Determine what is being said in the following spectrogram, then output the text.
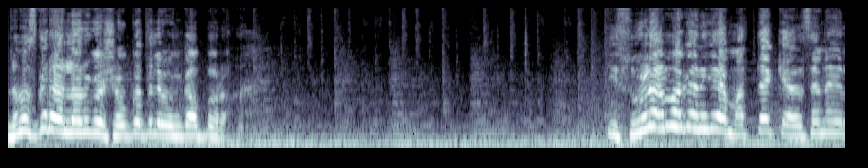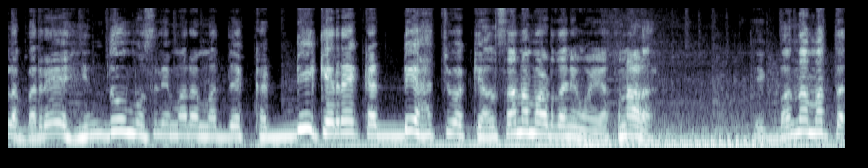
ನಮಸ್ಕಾರ ಎಲ್ಲರಿಗೂ ಶೌಕತ್ಲಿ ವೆಂಕಾಪುರ ಈ ಸುಳೆ ಮಗನಿಗೆ ಮತ್ತೆ ಕೆಲಸನೇ ಇಲ್ಲ. ಬರೇ ಹಿಂದೂ ಮುಸ್ಲಿಮರ ಮಧ್ಯೆ ಕಡ್ಡಿ ಕೆರೆ, ಕಡ್ಡಿ ಹಚ್ಚುವ ಕೆಲಸನ ಮಾಡ್ದಾನೆ ಇವ ಯತ್ನಾಳ. ಈಗ ಬಂದ ಮತ್ತೆ.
